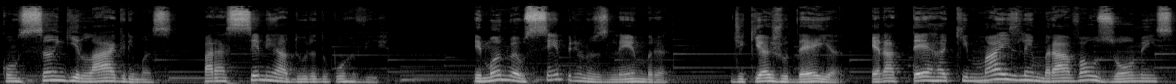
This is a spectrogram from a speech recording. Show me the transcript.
com sangue e lágrimas para a semeadura do porvir. Emmanuel sempre nos lembra de que a Judéia era a terra que mais lembrava aos homens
